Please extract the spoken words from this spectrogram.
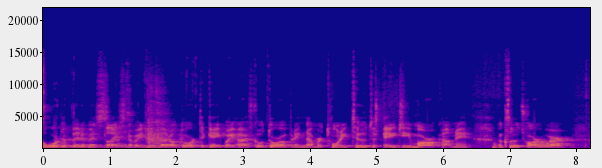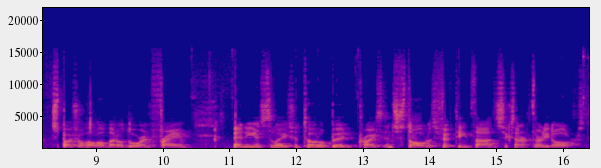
Award the bid of installation of a new metal door at the Gateway High School door opening number 22 to AG Morrow Company. Includes hardware, special hollow metal door and frame, and the installation. Total bid price installed is $15,630.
